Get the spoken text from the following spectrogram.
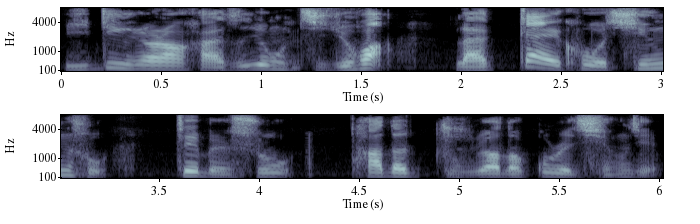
一定要让孩子用几句话来概括清楚这本书它的主要的故事情节，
